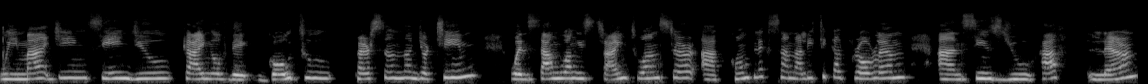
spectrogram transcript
We imagine seeing you kind of the go-to person on your team when someone is trying to answer a complex analytical problem. And since you have learned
